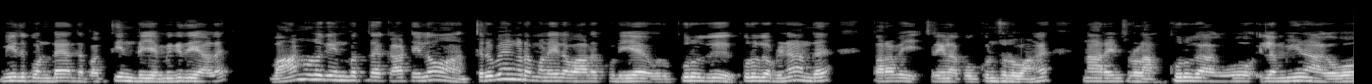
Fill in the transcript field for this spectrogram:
மீது கொண்ட அந்த பக்தியினுடைய மிகுதியால வானுலக இன்பத்தை காட்டிலும் திருவேங்கட மலையில வாழக்கூடிய ஒரு குருகு குருகு அப்படின்னா அந்த பறவை சரிங்களா கொக்குன்னு சொல்லுவாங்க. நாரைன்னு சொல்லலாம். குருகாகவோ இல்ல மீனாகவோ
